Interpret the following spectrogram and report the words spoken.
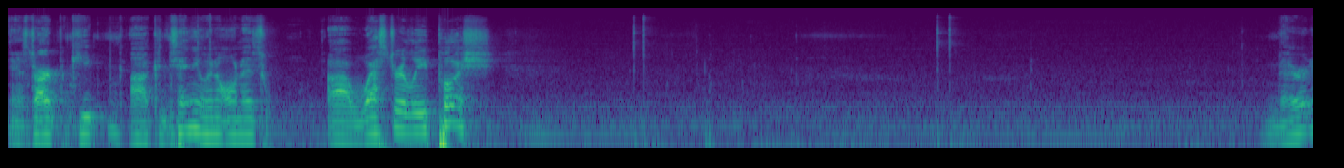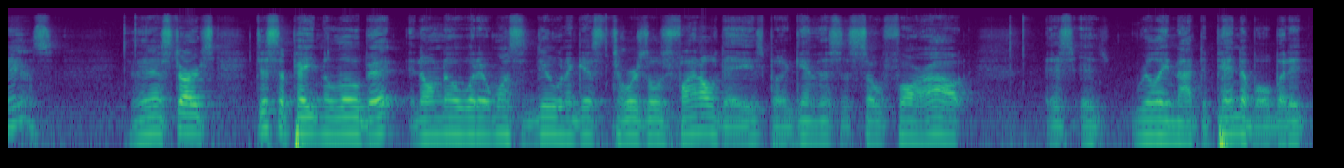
and start keep uh, continuing on its uh, westerly push. There it is. And then it starts dissipating a little bit. I don't know what it wants to do when it gets towards those final days. But again, this is so far out, it's, it's really not dependable. But it,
